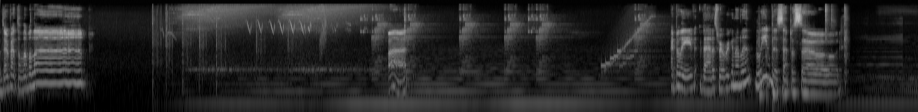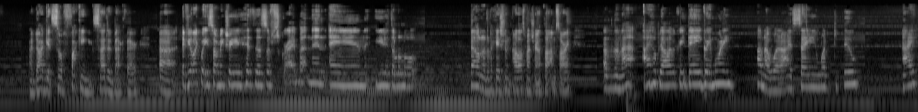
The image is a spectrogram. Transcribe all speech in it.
They're about to level up. But I believe that is where we're gonna leave this episode. My dog gets so fucking excited back there. Uh, if you like what you saw, make sure you hit the subscribe button and, and you hit the little bell notification. I lost my train of thought. I'm sorry. Other than that, I hope y'all have a great day, great morning. I don't know what I say, and what to do. Bye.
